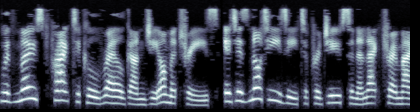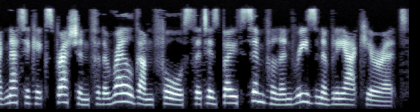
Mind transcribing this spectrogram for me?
With most practical railgun geometries, it is not easy to produce an electromagnetic expression for the railgun force that is both simple and reasonably accurate.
